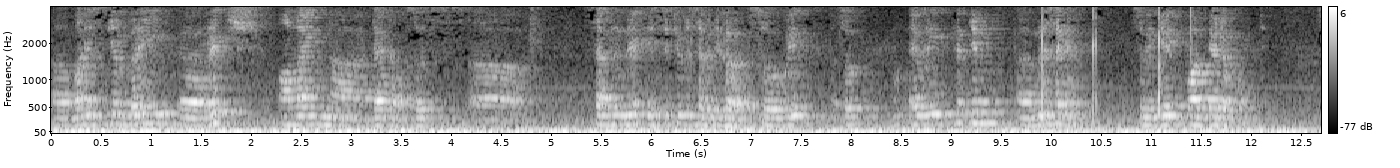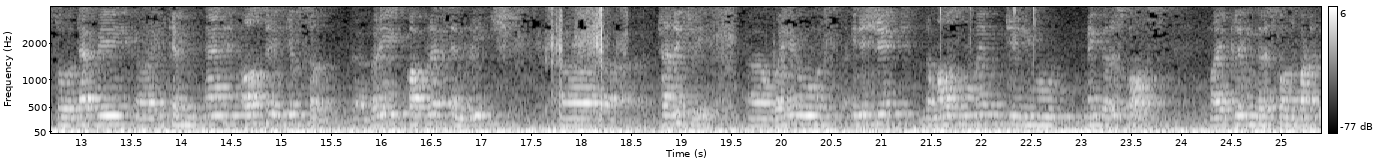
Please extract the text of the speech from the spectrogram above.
uh, but it's give very rich online data. So it's 700 is to 70 hertz. So we so every 15 uh, millisecond, so we get one data point. So that way uh, it can and, also it gives a, a very complex and rich uh, trajectory uh, when you initiate the mouse movement till you make the response by clicking the response button.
